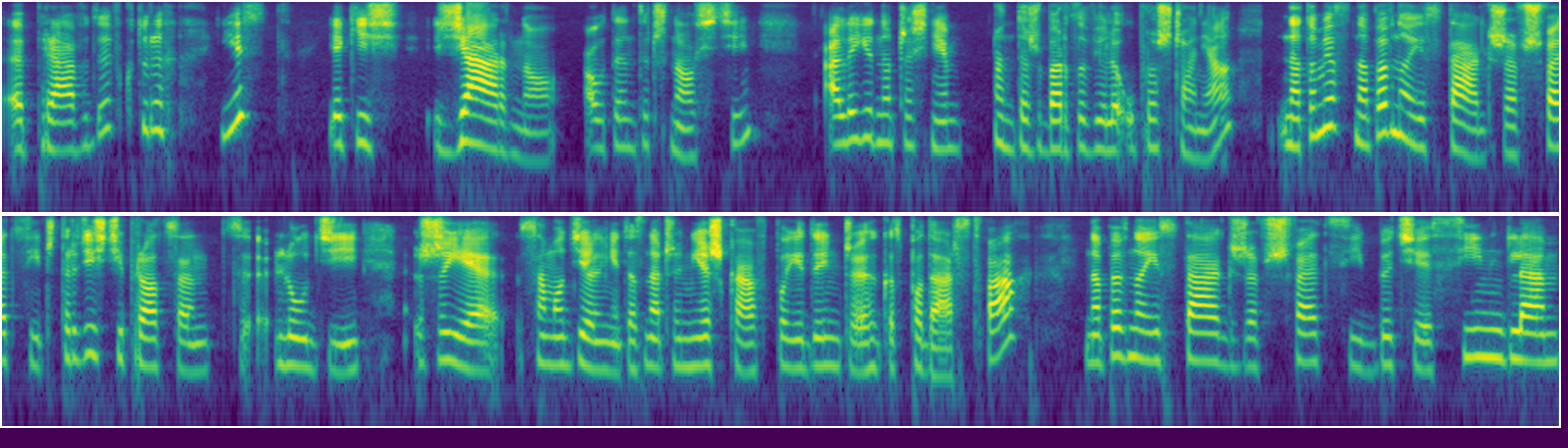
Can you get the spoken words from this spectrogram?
e, prawdy, w których jest jakieś ziarno autentyczności, ale jednocześnie też bardzo wiele uproszczenia. Natomiast na pewno jest tak, że w Szwecji 40% ludzi żyje samodzielnie, to znaczy mieszka w pojedynczych gospodarstwach. Na pewno jest tak, że w Szwecji bycie singlem,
